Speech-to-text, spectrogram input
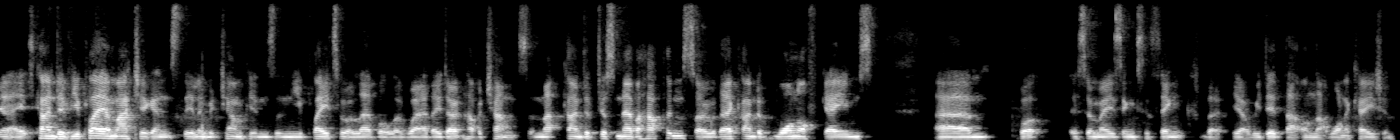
Yeah, it's kind of you play a match against the Olympic champions and you play to a level of where they don't have a chance, and that kind of just never happens. So they're kind of one-off games, um, but it's amazing to think that yeah, we did that on that one occasion.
